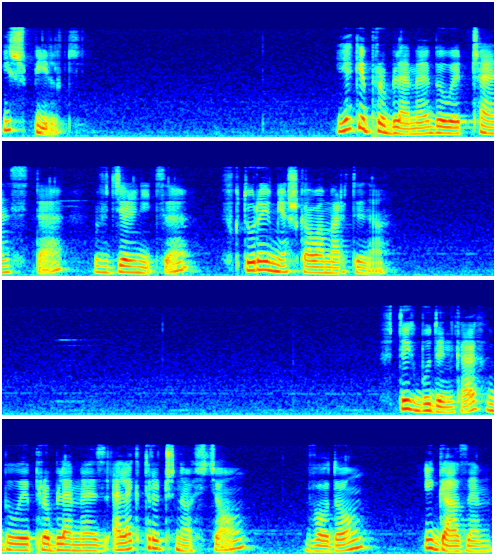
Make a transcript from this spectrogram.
i szpilki. Jakie problemy były częste w dzielnicy, w której mieszkała Martyna? Tych budynkach były problemy z elektrycznością, wodą i gazem.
